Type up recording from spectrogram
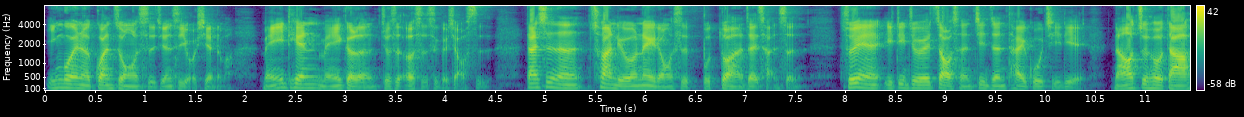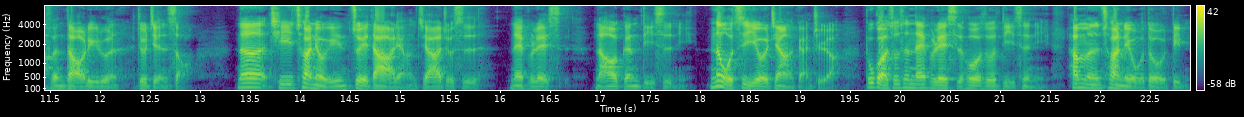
因为呢观众的时间是有限的嘛，每一天每一个人就是二十四个小时，但是呢串流的内容是不断的在产生，所以一定就会造成竞争太过激烈。然后最后大家分到的利润就减少。那其实串流已经最大的两家就是 Netflix，然后跟迪士尼。那我自己也有这样的感觉啊，不管说是 Netflix 或者说迪士尼，他们的串流我都有订。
